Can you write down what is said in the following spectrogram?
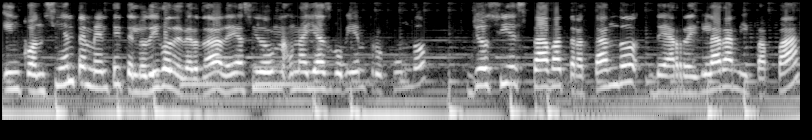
inconscientemente, y te lo digo de verdad, ¿eh? ha sido un, un hallazgo bien profundo, yo sí estaba tratando de arreglar a mi papá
